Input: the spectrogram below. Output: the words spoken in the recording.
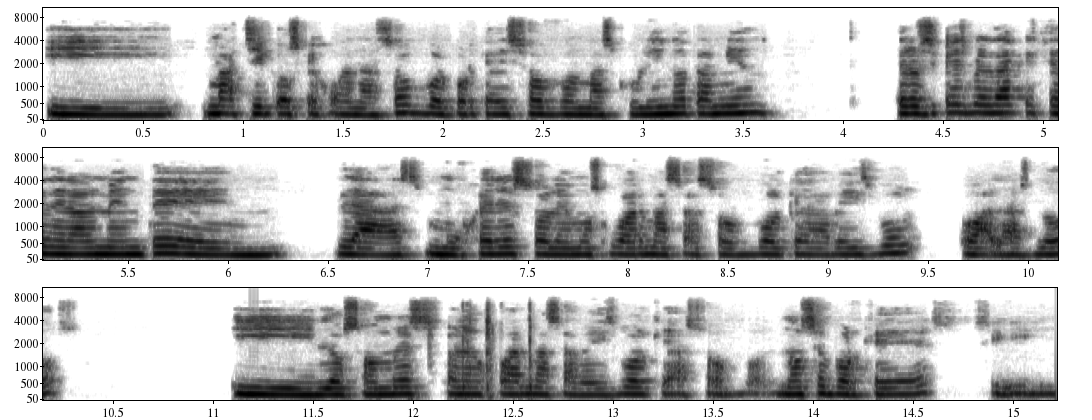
y más chicos que juegan a softball, porque hay softball masculino también. Pero sí que es verdad que generalmente em, las mujeres solemos jugar más a softball que a béisbol, o a las dos. Y los hombres suelen jugar más a béisbol que a softball. No sé por qué es, si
